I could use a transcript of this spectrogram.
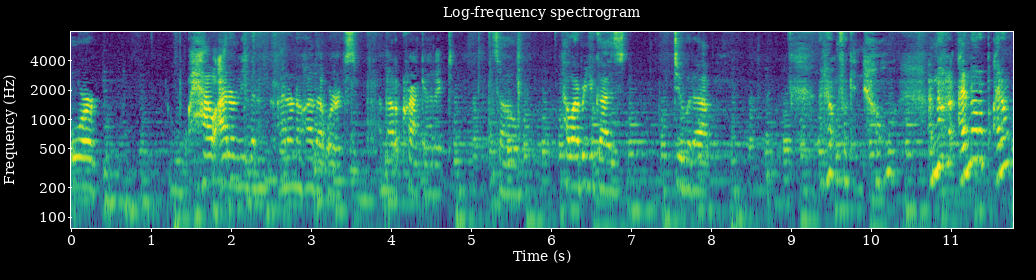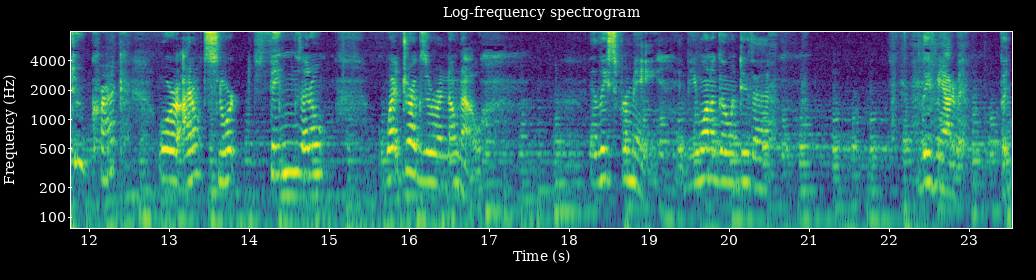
Or how I don't even I don't know how that works. I'm not a crack addict. So, however you guys do it up. I don't fucking know. I'm not I'm not a, I don't do crack or I don't snort things. I don't wet drugs are a no-no. At least for me. If you want to go and do that, leave me out of it. But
